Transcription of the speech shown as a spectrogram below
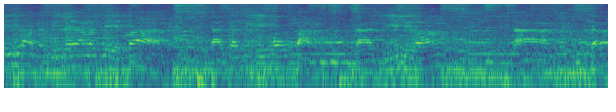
ที่ทอดกฐินแล้วเราจะเห็นว่าอาจจะมีมงปักอ่าสีเหลืองแล้วก็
